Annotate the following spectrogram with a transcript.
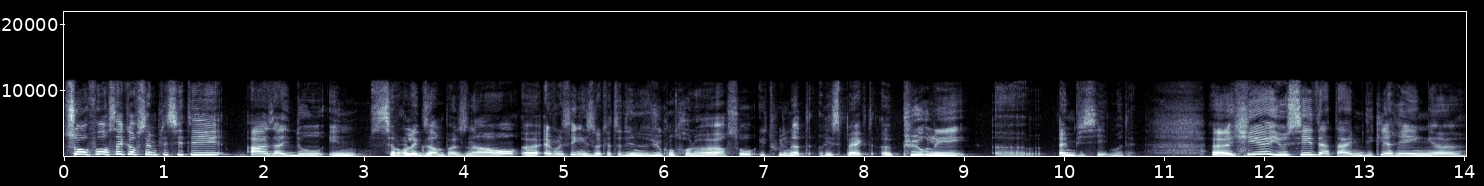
So for sake of simplicity, as I do in several examples now, uh, everything is located in the view controller, so it will not respect a purely uh, MVC model. Uh, here you see that I'm declaring uh,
